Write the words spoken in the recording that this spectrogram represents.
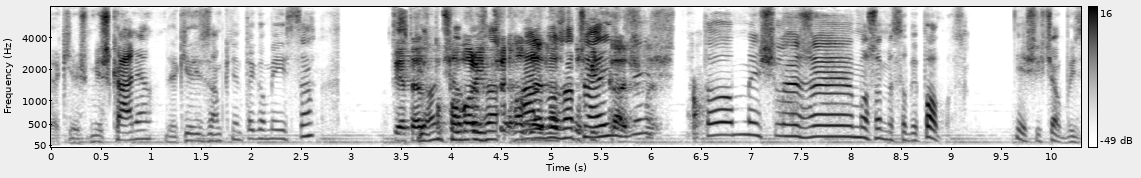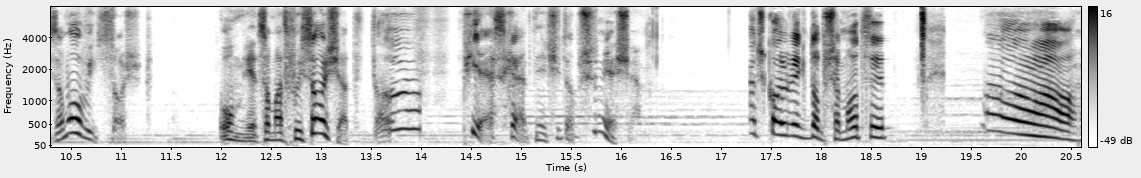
do jakiegoś mieszkania, do jakiegoś zamkniętego miejsca, Ja teraz powoli albo, przechodzę albo to myślę, że możemy sobie pomóc. Jeśli chciałbyś zamówić coś u mnie, co ma twój sąsiad, to pies chętnie ci to przyniesie. Aczkolwiek do przemocy, no,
